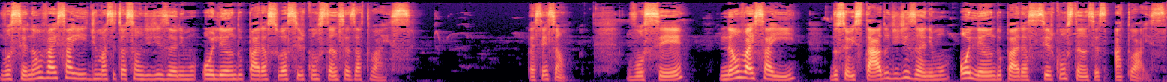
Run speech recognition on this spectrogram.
Você não vai sair de uma situação de desânimo olhando para as suas circunstâncias atuais. Presta atenção. Você não vai sair do seu estado de desânimo olhando para as circunstâncias atuais.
